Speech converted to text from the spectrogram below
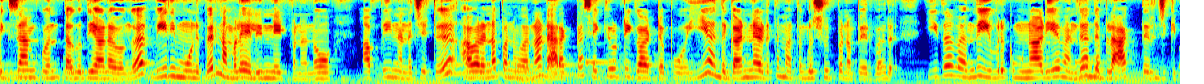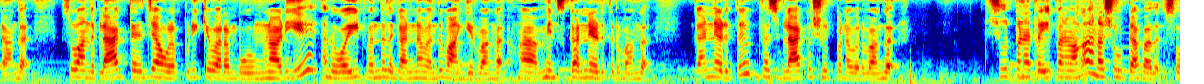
எக்ஸாமுக்கு வந்து தகுதியானவங்க. மீதி மூணு பேர் நம்மளே எலிமினேட் பண்ணணும் அப்படின்னு நினச்சிட்டு அவர் என்ன பண்ணுவார்னா டேரெக்டாக செக்யூரிட்டி கார்ட்டை போய் அந்த கன்னை எடுத்து மற்றவங்களை ஷூட் பண்ண போயிடுவார் இதை வந்து இவருக்கு முன்னாடியே வந்து அந்த பிளாக் தெரிஞ்சுக்கிட்டாங்க. ஸோ அந்த பிளாக் தெரிஞ்சு அவங்கள பிடிக்க வரும்போ முன்னாடியே அந்த ஒயிட் வந்து அந்த கன்னை வந்து வாங்கிடுவாங்க மீன்ஸ் கன் எடுத்துருவாங்க. கன் எடுத்து ஃபர்ஸ்ட் பிளாக்கை ஷூட் பண்ண வருவாங்க. ஷூட் பண்ண ட்ரை பண்ணுவாங்க ஆனால் ஷூட் ஆகாது. ஸோ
